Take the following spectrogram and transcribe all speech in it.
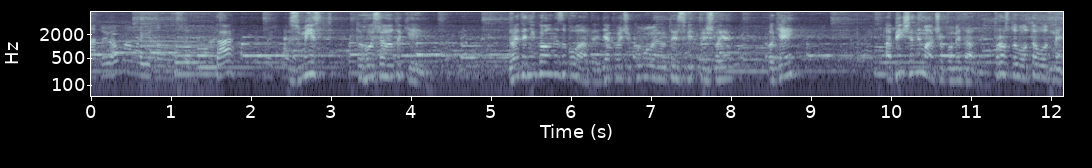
А, то його мама їхала. Так? Зміст того всього такий. Давайте ніколи не забувати, дякуючи кому ви на той світ прийшли. Окей? А більше нема чого пам'ятати. Просто ото одне.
